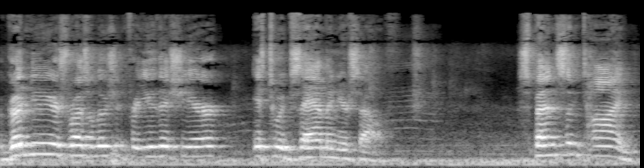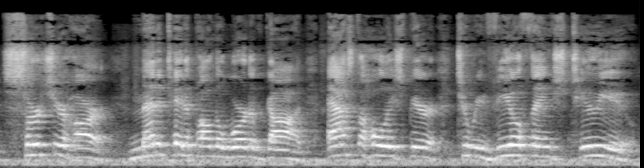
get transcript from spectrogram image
A good New Year's resolution for you this year is to examine yourself. Spend some time, search your heart, meditate upon the Word of God, ask the Holy Spirit to reveal things to you.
